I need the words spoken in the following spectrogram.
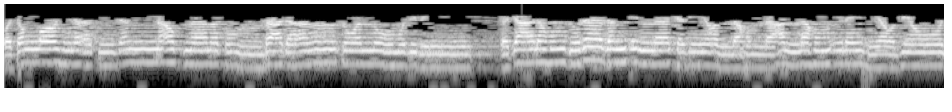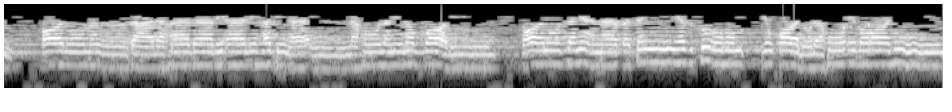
وتالله لأكيدن أصنامكم بعد أن تولوا مجبرين فجعلهم جذاذا إلا كبيرا لهم لعلهم إليه يرجعون. قالوا من فعل هذا بآلهتنا إنه لمن الظالمين. قالوا سمعنا فتى يذكرهم يقال له إبراهيم.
